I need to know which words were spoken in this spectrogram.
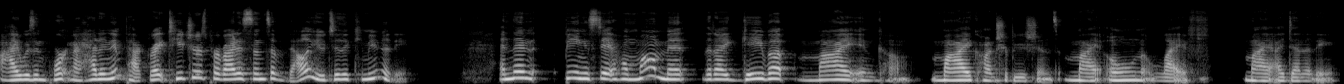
I was important. I had an impact, right? Teachers provide a sense of value to the community. And then being a stay at home mom meant that I gave up my income, my contributions, my own life my identity.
